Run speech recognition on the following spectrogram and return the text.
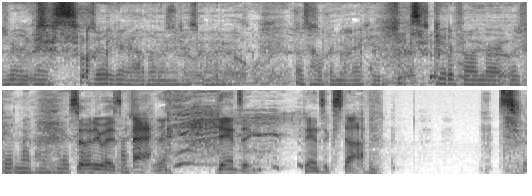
really good, it was a really good album. And I just wanted, I was hoping that I could get a phone that would fit in my pocket. So, I anyways, talk- ah, Danzig, Danzig, stop. So-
